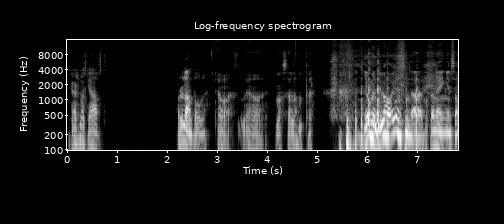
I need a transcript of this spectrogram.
det kanske man ska ha haft. Har du lampa Olle? Ja, jag har massa lampor. Jo men du har ju en sån där från Engelsson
